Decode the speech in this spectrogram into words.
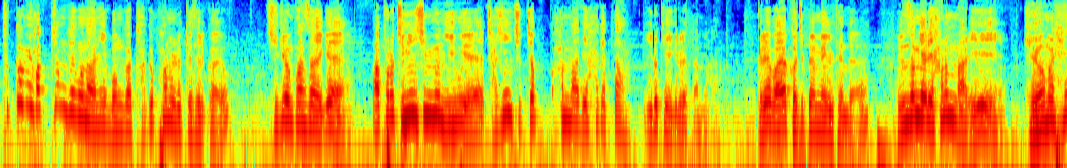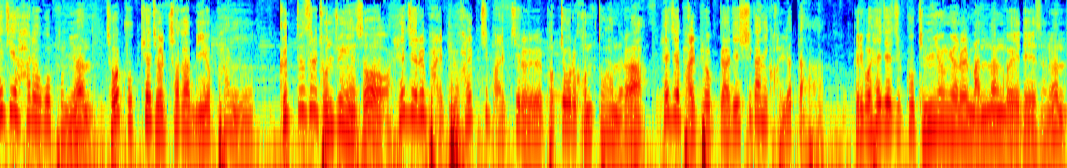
특검이 확정되고 나니 뭔가 다급함을 느껴서일까요? 지기현 판사에게 앞으로 증인신문 이후에 자신이 직접 한마디 하겠다 이렇게 얘기를 했답니다. 그래봐야 거짓 변명일 텐데 윤석열이 하는 말이 계엄을 해제하려고 보면 저 국회 절차가 미흡하니 그 뜻을 존중해서 해제를 발표할지 말지를 법적으로 검토하느라 해제 발표까지 시간이 걸렸다. 그리고 해제 직후 김용현을 만난 거에 대해서는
